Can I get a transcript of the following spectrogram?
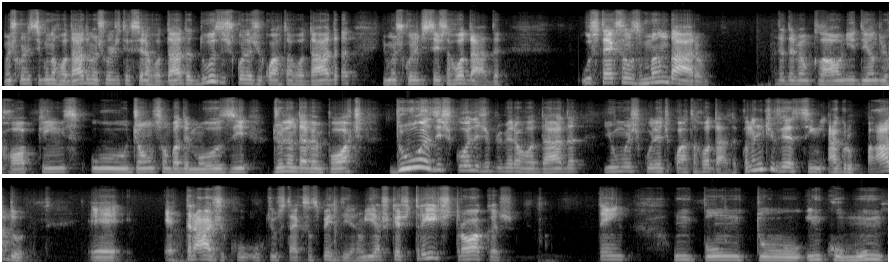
uma escolha de segunda rodada, uma escolha de terceira rodada, duas escolhas de quarta rodada e uma escolha de sexta rodada. Os Texans mandaram Jadavion Clown, DeAndre Hopkins, o Johnson Bademose, Julian Davenport, duas escolhas de primeira rodada e uma escolha de quarta rodada. Quando a gente vê assim agrupado, é, é trágico o que os Texans perderam. E acho que as três trocas têm um ponto em comum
